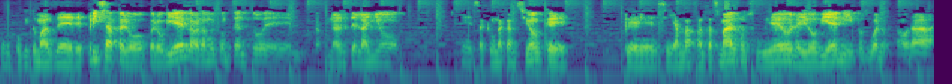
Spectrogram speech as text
con un poquito más de, prisa, pero, pero bien, la verdad muy contento. A finales del año eh, saqué una canción que, que se llama Fantasmal con su video, le ha ido bien y pues bueno, ahora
